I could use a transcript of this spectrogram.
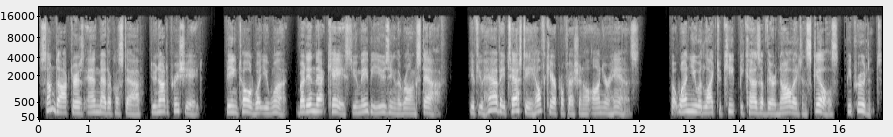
Some doctors and medical staff do not appreciate being told what you want, but in that case, you may be using the wrong staff. If you have a testy healthcare professional on your hands, but one you would like to keep because of their knowledge and skills, be prudent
